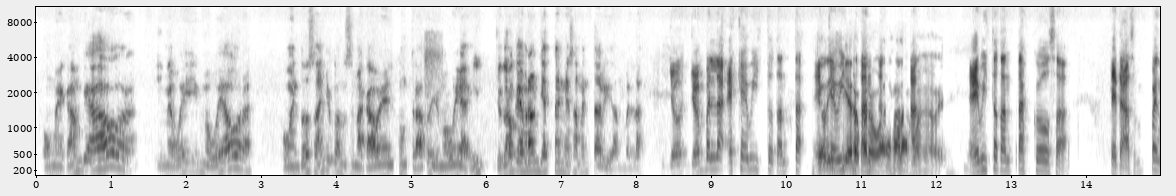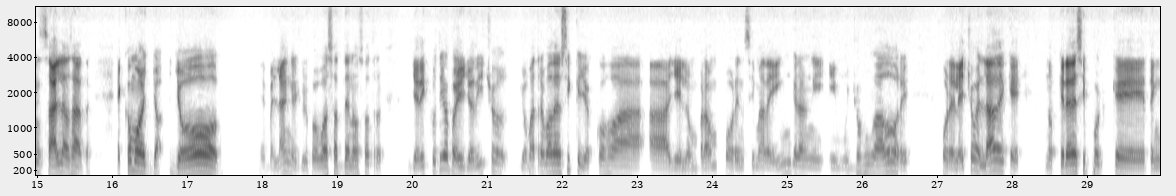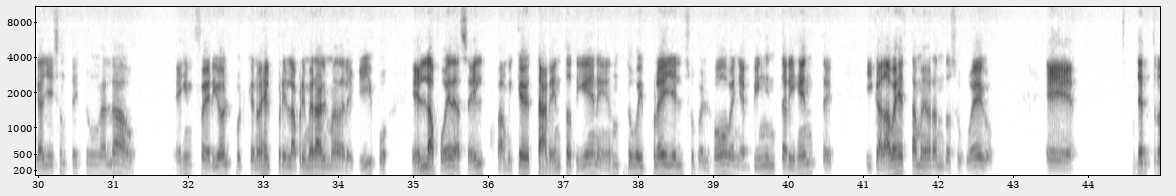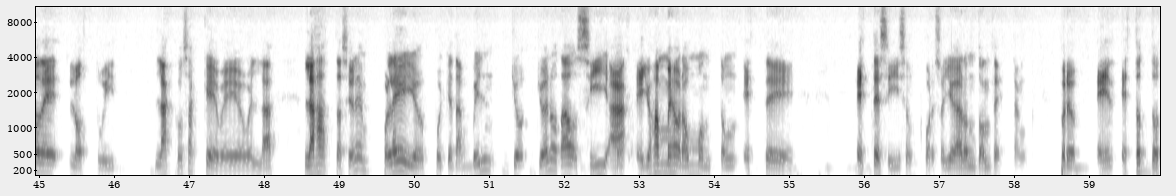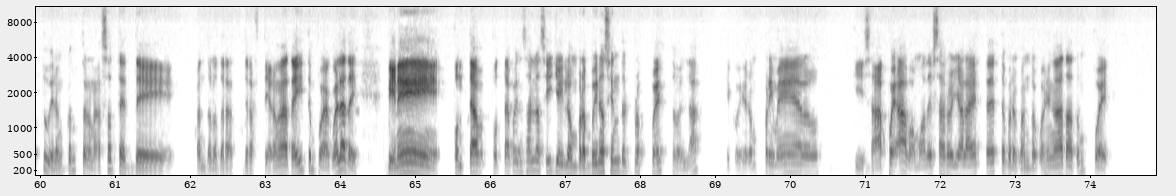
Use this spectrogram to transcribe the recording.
o me cambias ahora y me voy, me voy ahora, o en dos años cuando se me acabe el contrato yo me voy a ir. Yo creo que Brown ya está en esa mentalidad, ¿verdad? Yo, yo en verdad es que he visto tantas... Yo difiero, pero voy a dejar a Juan a ver. He visto tantas cosas que te hacen pensar, o sea, es como yo, yo, ¿verdad? En el grupo de WhatsApp de nosotros, yo he discutido, pues yo he dicho, yo me atrevo a decir que yo escojo a, a Jalen Brown por encima de Ingram y, muchos jugadores, por el hecho, ¿verdad?, de que no quiere decir porque tenga Jason Tatum al lado, es inferior porque no es el, la primera arma del equipo. Él la puede hacer. Para mí que talento tiene, es un two-way player súper joven, es bien inteligente y cada vez está mejorando su juego. Eh, dentro de los tweets, las cosas que veo, ¿verdad? Las actuaciones en playoffs, porque también yo, yo he notado, sí, ellos han mejorado un montón este, este season, por eso llegaron donde están. Pero eh, estos dos tuvieron contronazos desde cuando lo draftearon a Tatum, pues acuérdate, viene, ponte a, ponte a pensarlo así, Jalen Brown vino siendo el prospecto, ¿verdad? Que cogieron primero, quizás pues, ah, vamos a desarrollar a este, este, pero cuando cogen a Tatum, pues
